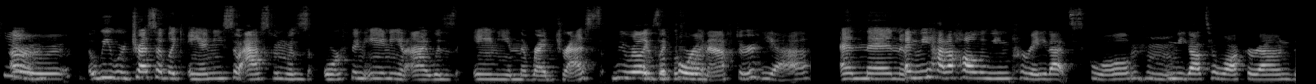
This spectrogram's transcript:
cute. um, we were dressed up like Annie. So Aspen was Orphan Annie, and I was Annie in the red dress. we were like was like before, before and after. yeah. And then And we had a Halloween parade at school. Mhm. And we got to walk around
